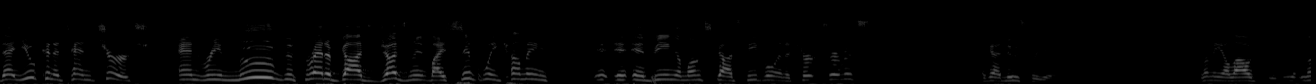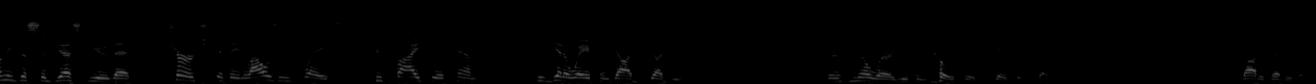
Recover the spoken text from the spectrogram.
that you can attend church and remove the threat of God's judgment by simply coming and being amongst God's people in a church service, I got news for you. Let me allow let me just suggest to you that church is a lousy place to try to attempt to get away from God's judgment. There's nowhere you can go to escape his judgment. God is everywhere,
